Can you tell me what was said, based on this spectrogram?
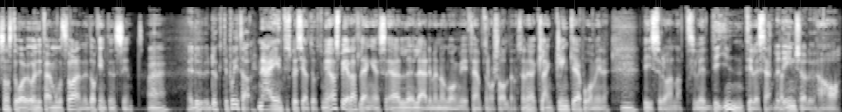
som står ungefär motsvarande, dock inte en synt. Är du duktig på gitarr? Nej, inte speciellt duktig, men jag har spelat länge. Jag lärde mig någon gång vid 15-årsåldern. Sen har jag klank, klinkar jag på mina visor och annat. Ledin till exempel. Ledin kör du? Ja.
